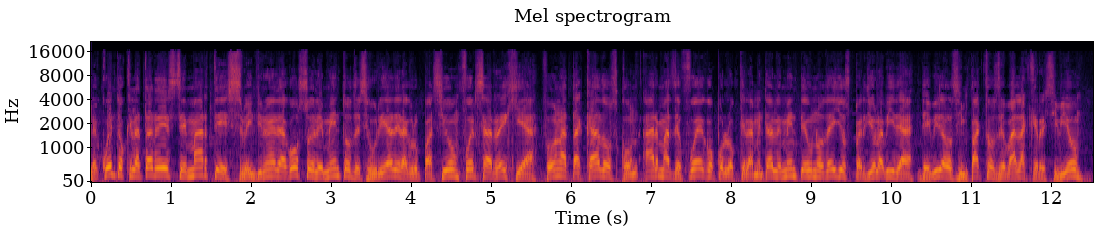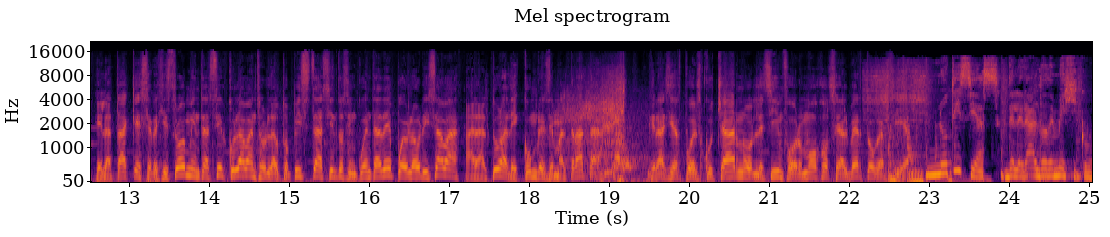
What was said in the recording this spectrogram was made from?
Le cuento que la tarde de este martes 29 de agosto elementos de seguridad de la agrupación Fuerza Regia fueron atacados con armas de fuego por lo que lamentablemente uno de ellos perdió la vida debido a los impactos de bala que recibió. El ataque se registró mientras circulaban sobre la autopista 150 de Puebla Orizaba a la altura de Cumbres de Maltrata. Gracias por escucharnos, les informó José Alberto García. Noticias del Heraldo de México.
